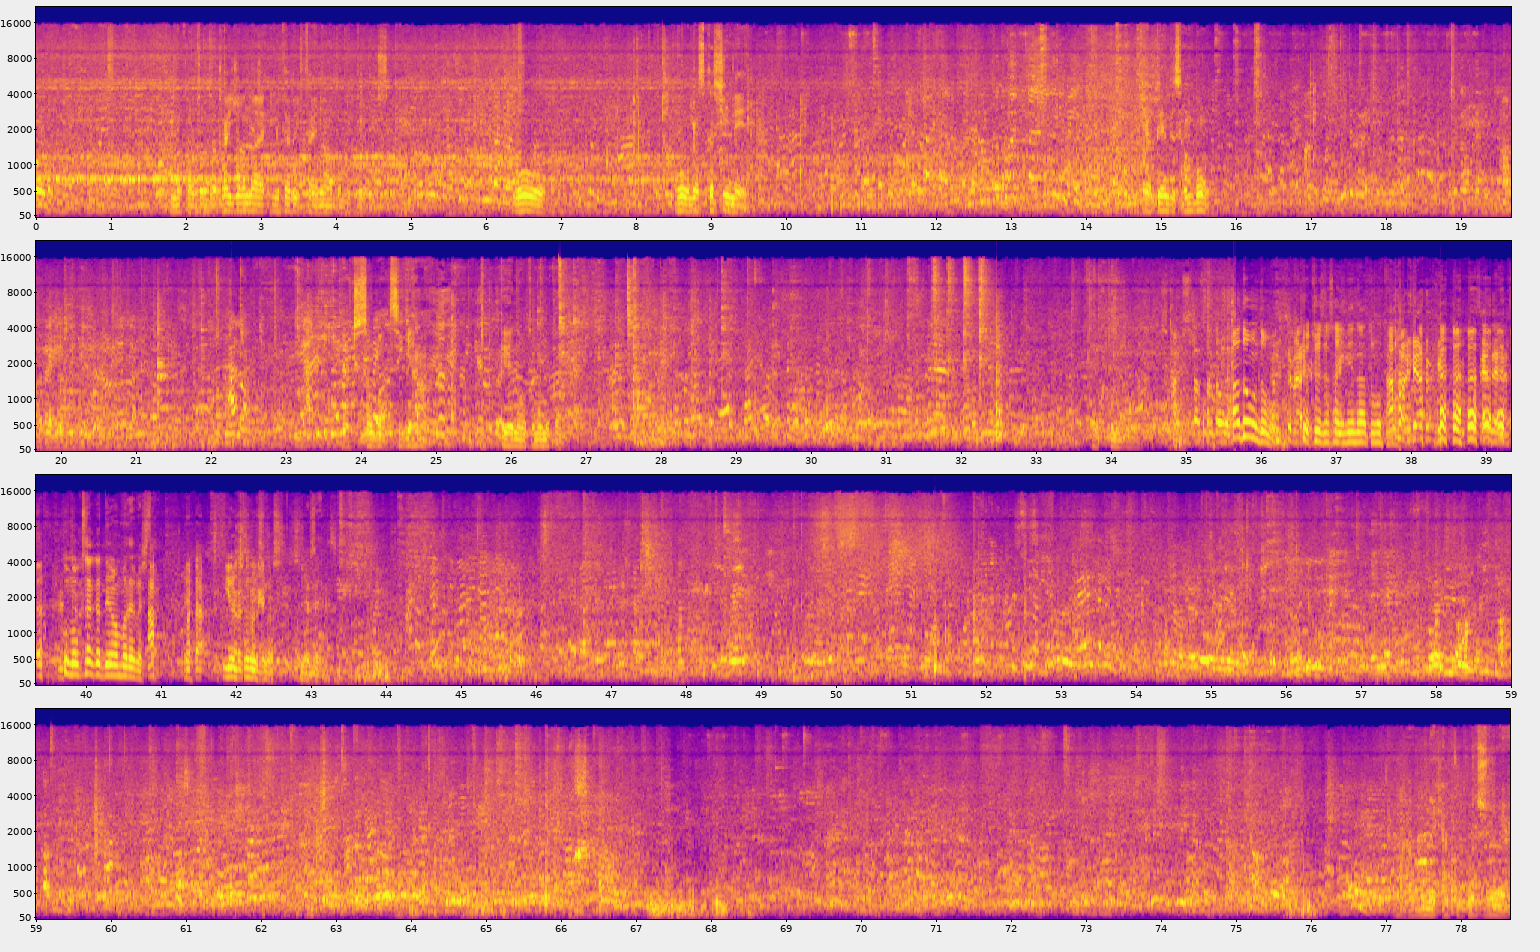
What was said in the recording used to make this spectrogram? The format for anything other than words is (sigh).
今からちょっと会場内見て歩きたいなと思っております。おおおお懐かしいね。100円で3本。焼きそば赤飯芸能友の会。あどうもどうも。今日豊田さんいねえなと思って。あいや (laughs) お世話になります。この奥さんから電話もらいました。あまたよろしくお願いします。す。みませんあのね150円。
